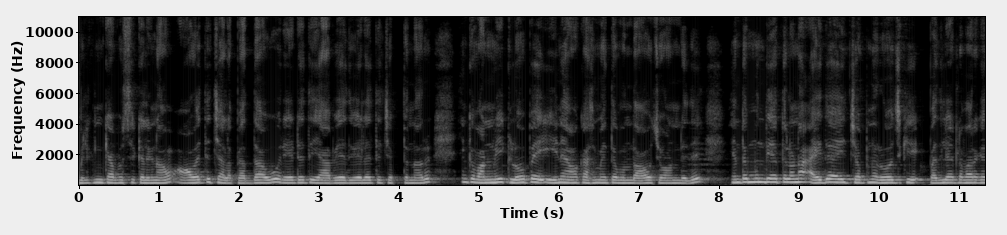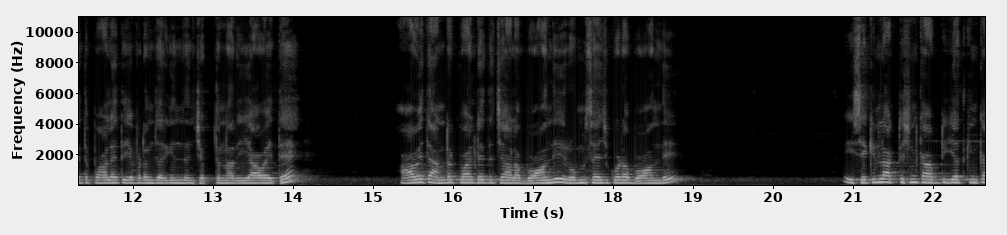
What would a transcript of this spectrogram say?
మిల్కింగ్ కెపాసిటీ కలిగిన ఆవు. అయితే చాలా పెద్ద ఆవు. రేట్ అయితే యాభై ఐదు వేలు అయితే చెప్తున్నారు. ఇంకా వన్ వీక్ లోపే ఈనే అవకాశం అయితే ఉంది ఆవు చూడండి ఇది. ఇంతకుముందు ఈతలోన ఐదు ఐదు చొప్పున రోజుకి పది లీటర్ల వరకు అయితే పాలు అయితే ఇవ్వడం జరిగిందని చెప్తున్నారు ఈ ఆవు అయితే. ఆవు అయితే అండర్ క్వాలిటీ అయితే చాలా బాగుంది. రూమ్ సైజ్ కూడా బాగుంది. ఈ సెకండ్ లాక్టేషన్ కాబట్టి ఈతకి ఇంకా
